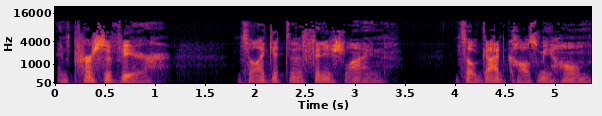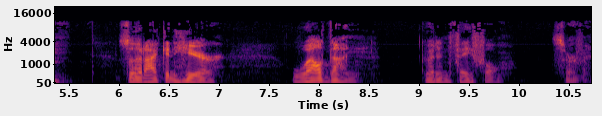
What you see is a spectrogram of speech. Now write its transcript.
and persevere until I get to the finish line, until God calls me home, so that I can hear, Well done, good and faithful servant.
